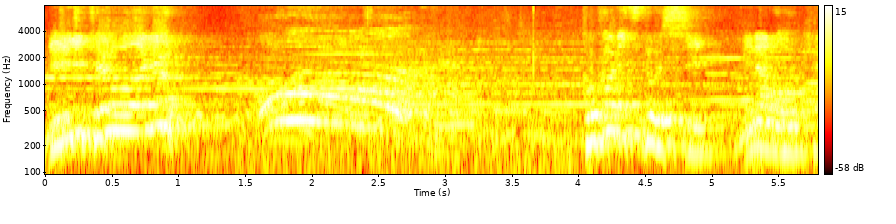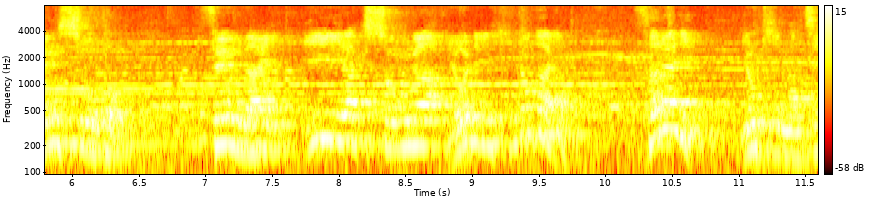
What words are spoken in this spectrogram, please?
右手を上げよ。ここに集いし皆の検証と仙台いいアクションが世に広まりさらに良き町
